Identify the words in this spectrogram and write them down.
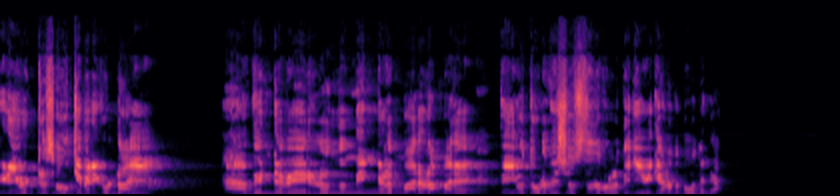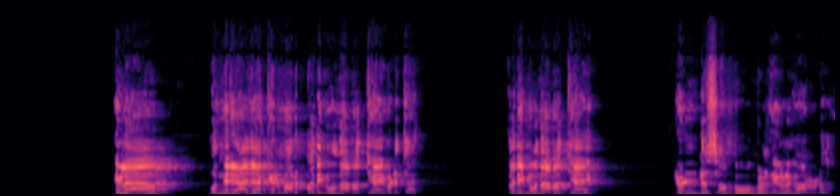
ഇടിവെട്ട് സൗഖ്യം എനിക്കുണ്ടായി. അതിന്റെ പേരിലൊന്നും നിങ്ങൾ മരണം വരെ ദൈവത്തോട് വിശ്വസ്തത പുലർത്തി ജീവിക്കാനൊന്നും പോകുന്നില്ല. നിങ്ങൾ ഒന്ന് രാജാക്കന്മാർ പതിമൂന്നാം അധ്യായം എടുത്താൽ. പതിമൂന്നാം അധ്യായം രണ്ട് സംഭവങ്ങൾ നിങ്ങൾ കാണേണ്ടതാണ്.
